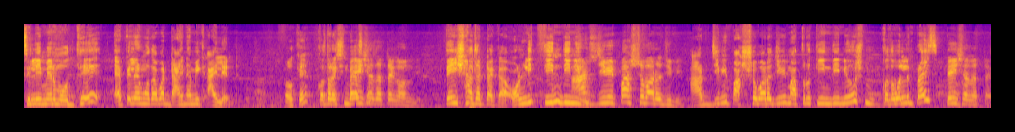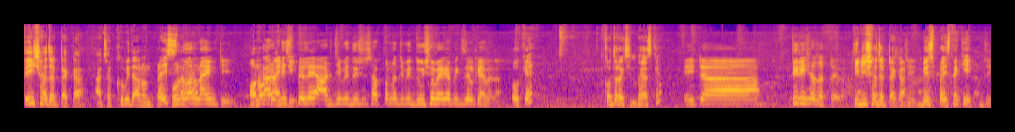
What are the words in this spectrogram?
স্লিমের মধ্যে অ্যাপেলের মতো আবার ডাইনামিক আইল্যান্ড ওকে কত রাখছেন ভাই তেইশ হাজার টাকা অনলি তেইশ হাজার টাকা। অনলি তিন দিন আট জিবি পাঁচশো বারো জিবি। আট জিবি পাঁচশো বারো জিবি মাত্র তিন দিন ইউজ কত বললেন প্রাইস তেইশ হাজার টাকা। তেইশ হাজার টাকা। আচ্ছা খুবই দারুণ প্রাইস হোনোয়ার নাইনটি। 90 ডিসপ্লে আট জিবি দুইশো ছাপ্পান্ন জিবি দুইশো মেগাপিক্সেল ক্যামেরা। ওকে কত রাখছেন ভাই আজকে? এইটা তিরিশ হাজার টাকা। তিরিশ হাজার টাকা। বেস্ট প্রাইস নাকি? জি।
